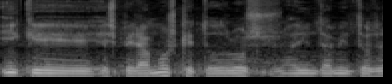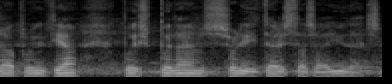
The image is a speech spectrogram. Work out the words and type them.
y que esperamos que todos los ayuntamientos de la provincia pues puedan solicitar estas ayudas.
